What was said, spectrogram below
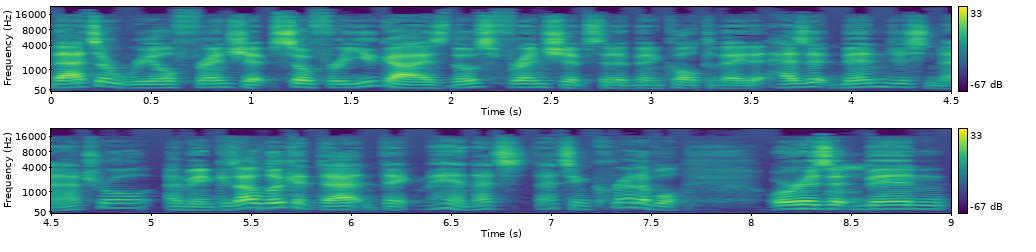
that's a real friendship. So for you guys, those friendships that have been cultivated, has it been just natural? I mean, because I look at that and think, man, that's that's incredible or has it been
